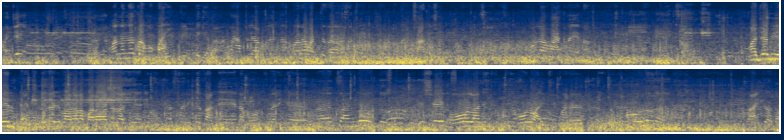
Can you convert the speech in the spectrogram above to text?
म्हणजे मनानं जम बाईक बीक ते घेता ना मग आपल्या आपल्याला बरं वाटतं जरा असं काही बोललो शकतो. बोला वाग नाही ना मजा बी हेल्थ फॅमिलीला बी बघायला बरं वाटत अशी याची फुकस तरीके चालले ना. बहुत तरीके. चांगलं होतं. विषय गोल आणि पृथ्वी गोल व्हायची परत. माहिती होतं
